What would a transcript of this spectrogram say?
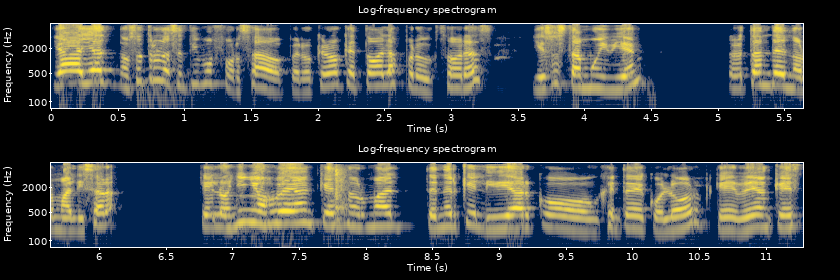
ya, ya, nosotros lo sentimos forzado, pero creo que todas las productoras, y eso está muy bien, tratan de normalizar que los niños vean que es normal tener que lidiar con gente de color, que vean que es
